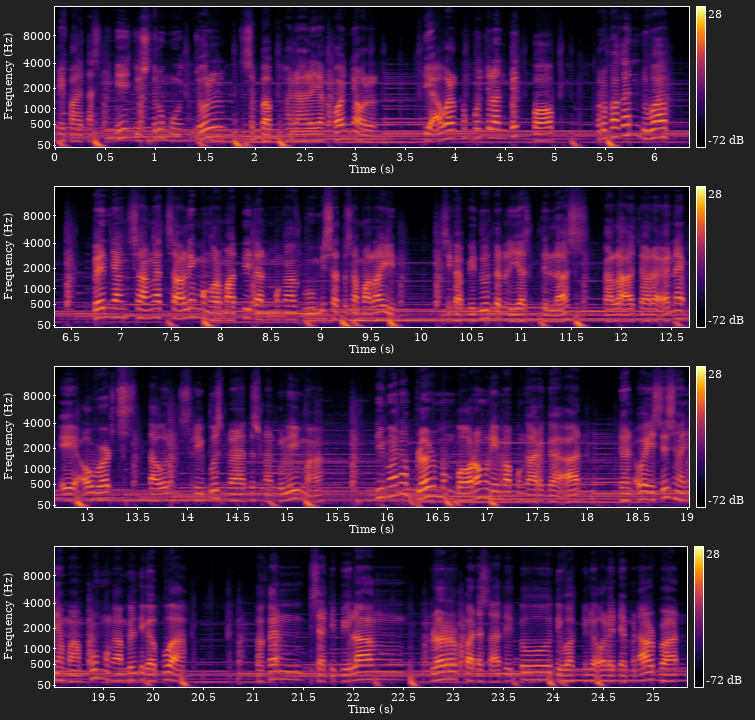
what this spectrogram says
Rivalitas ini justru muncul sebab hal-hal yang konyol. Di awal kemunculan Britpop, merupakan dua band yang sangat saling menghormati dan mengagumi satu sama lain Sikap itu terlihat jelas kala acara NMA Awards tahun 1995 di mana Blur memborong lima penghargaan dan Oasis hanya mampu mengambil tiga buah. Bahkan bisa dibilang Blur pada saat itu diwakili oleh Damon Albarn,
